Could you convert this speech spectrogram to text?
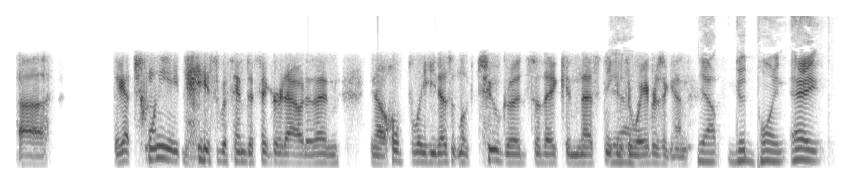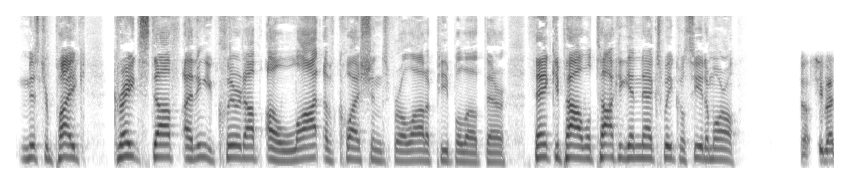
uh, they got 28 days with him to figure it out, and then you know hopefully he doesn't look too good, so they can uh, sneak yeah. into waivers again. Yeah, good point. Hey, Mr. Pike, great stuff. I think you cleared up a lot of questions for a lot of people out there. Thank you, pal. We'll talk again next week. We'll see you tomorrow. So, see you, bud.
